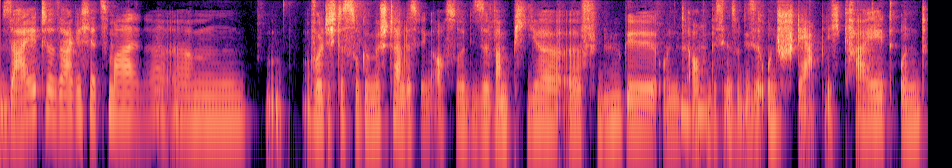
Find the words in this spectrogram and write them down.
Seite, sage ich jetzt mal, ne, ähm, wollte ich das so gemischt haben. Deswegen auch so diese Vampirflügel und auch ein bisschen so diese Unsterblichkeit und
